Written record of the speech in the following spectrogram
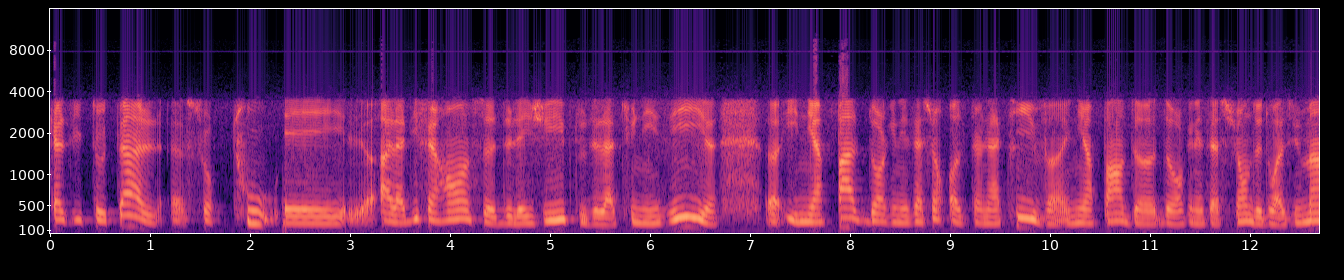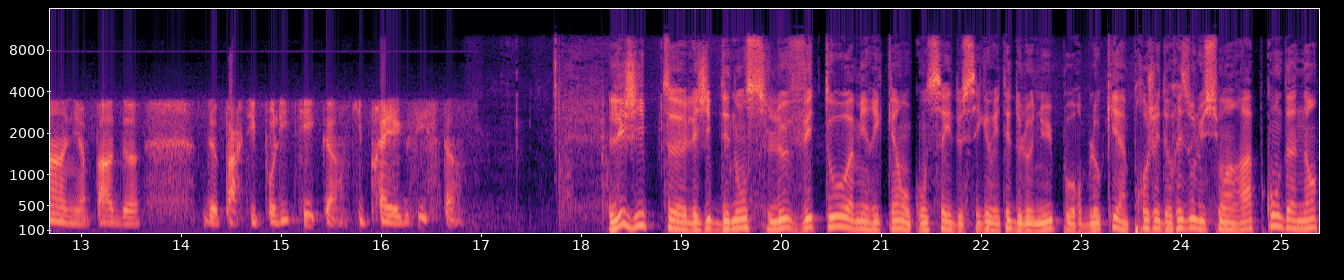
quasi totale sur Et à la différence de l'Égypte ou de la Tunisie, il n'y a pas d'organisation alternative, il n'y a pas d'organisation de, droits humains, il n'y a pas de, de parti politique qui préexiste. L'Égypte, l'Égypte dénonce le veto américain au Conseil de sécurité de l'ONU pour bloquer un projet de résolution arabe condamnant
